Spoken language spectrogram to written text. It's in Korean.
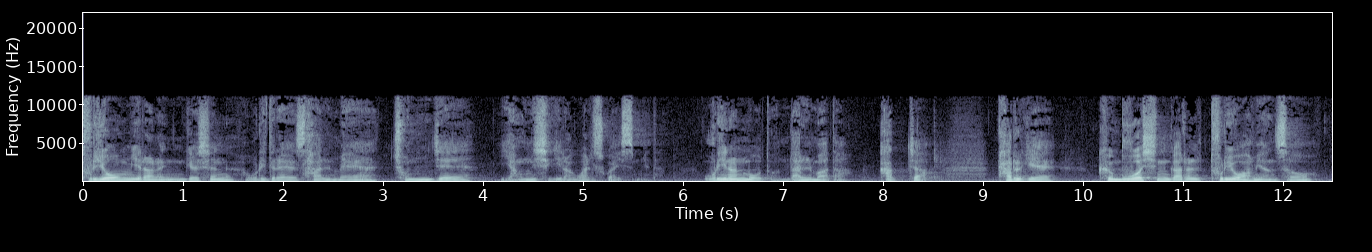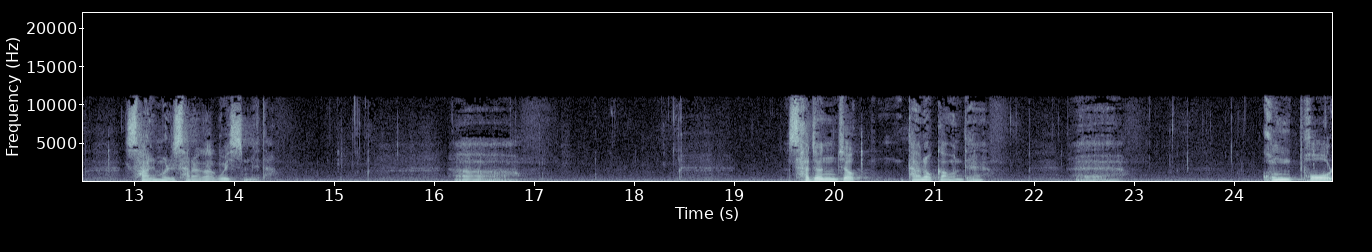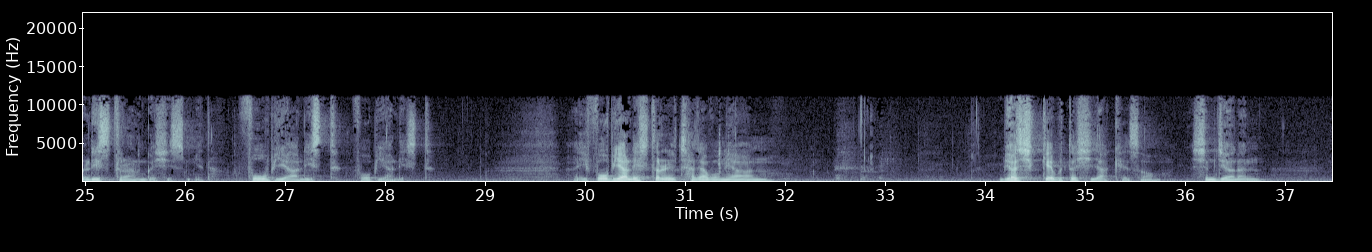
두려움이라는 것은 우리들의 삶의 존재 양식이라고 할 수가 있습니다. 우리는 모두 날마다 각자 다르게 그 무엇인가를 두려워하면서 삶을 살아가고 있습니다. 어, 사전적 단어 가운데 에, 공포 리스트라는 것이 있습니다. phobia list, phobia list. 이 phobia list를 찾아보면 몇십 개부터 시작해서 심지어는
